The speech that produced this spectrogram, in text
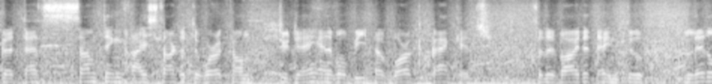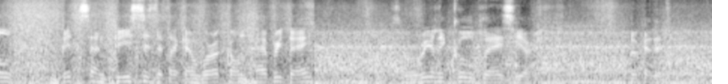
But that's something I started to work on today and it will be a work package. So it into little bits and pieces that I can work on every day. It's a really cool place here. Look at it.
